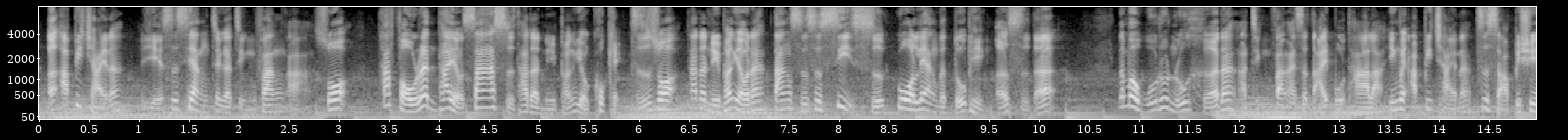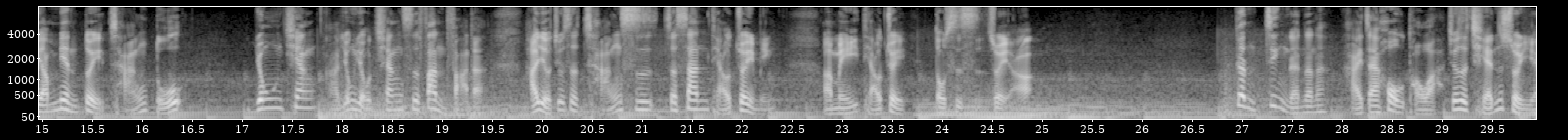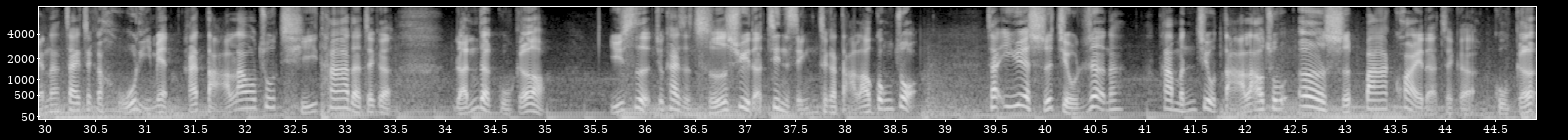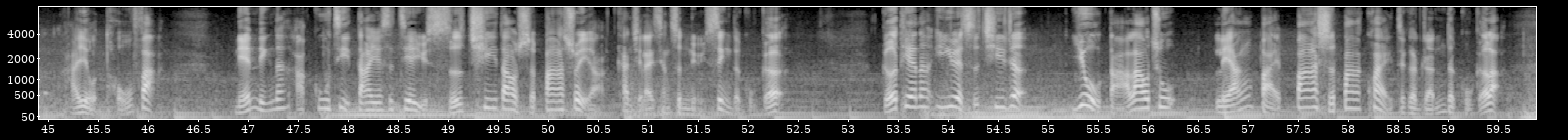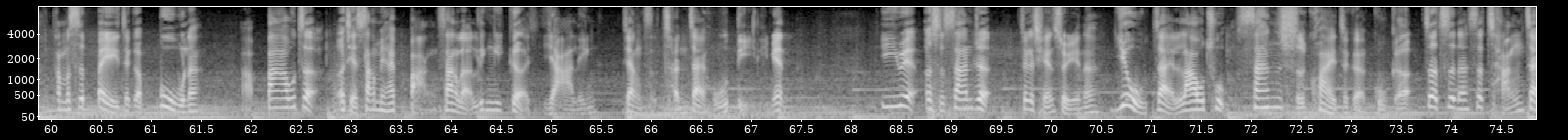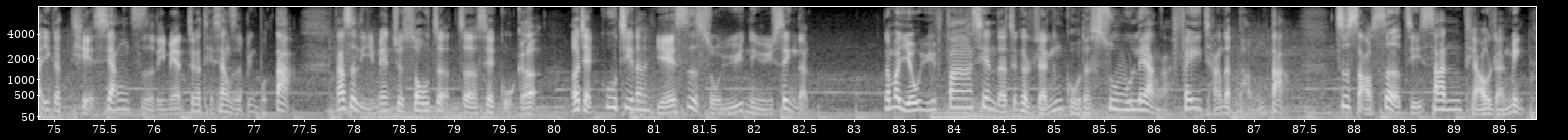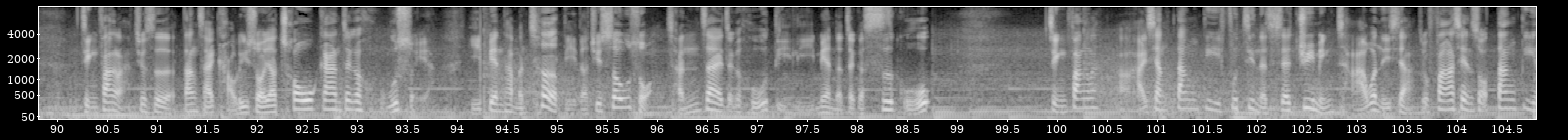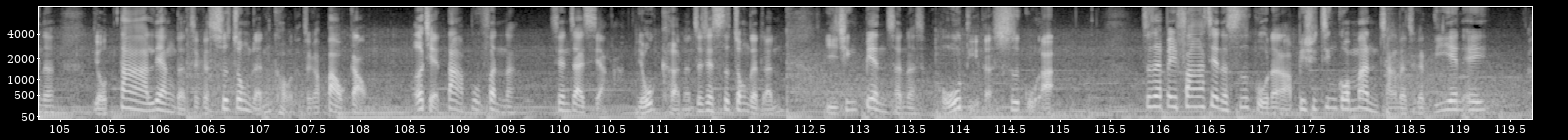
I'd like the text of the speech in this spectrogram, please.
而阿比仔呢，也是向这个警方啊说，他否认他有杀死他的女朋友 Cookie，只是说他的女朋友呢，当时是吸食过量的毒品而死的。那么无论如何呢，啊，警方还是逮捕他了，因为阿比柴呢，至少必须要面对藏毒、拥枪啊，拥有枪是犯法的，还有就是藏尸这三条罪名，啊，每一条罪都是死罪啊。更惊人的呢，还在后头啊，就是潜水员呢，在这个湖里面还打捞出其他的这个人的骨骼哦，于是就开始持续的进行这个打捞工作。在一月十九日呢，他们就打捞出二十八块的这个骨骼，还有头发，年龄呢啊，估计大约是介于十七到十八岁啊，看起来像是女性的骨骼。隔天呢，一月十七日又打捞出。两百八十八块这个人的骨骼了，他们是被这个布呢啊包着，而且上面还绑上了另一个哑铃，这样子沉在湖底里面。一月二十三日，这个潜水员呢又在捞出三十块这个骨骼，这次呢是藏在一个铁箱子里面，这个铁箱子并不大，但是里面就收着这些骨骼，而且估计呢也是属于女性的。那么，由于发现的这个人骨的数量啊，非常的庞大，至少涉及三条人命，警方啊，就是刚才考虑说要抽干这个湖水啊，以便他们彻底的去搜索沉在这个湖底里面的这个尸骨。警方呢，啊，还向当地附近的这些居民查问了一下，就发现说当地呢有大量的这个失踪人口的这个报告，而且大部分呢，现在想啊。有可能这些失踪的人已经变成了湖底的尸骨了。这些被发现的尸骨呢啊，必须经过漫长的这个 DNA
